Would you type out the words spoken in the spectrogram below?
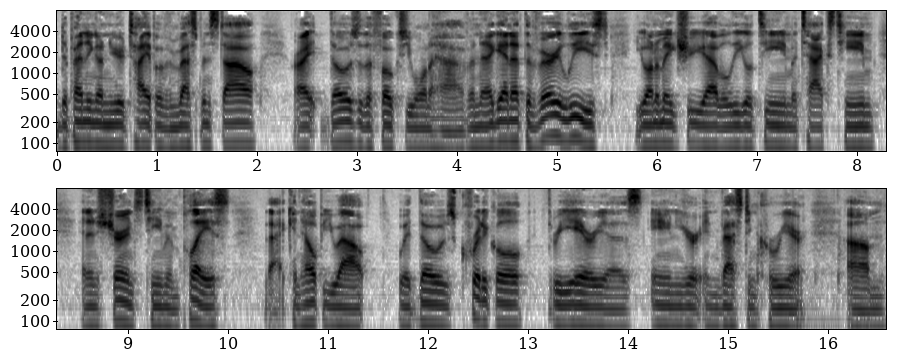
depending on your type of investment style, right? Those are the folks you want to have. And again, at the very least, you want to make sure you have a legal team, a tax team, an insurance team in place that can help you out with those critical three areas in your investing career. Um,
